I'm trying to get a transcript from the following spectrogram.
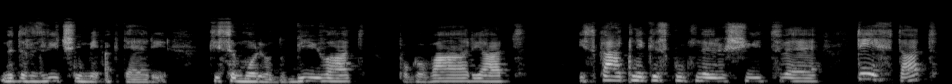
med različnimi akterji, ki se morajo dobivati, pogovarjati, iskati neke skupne rešitve, tehtati,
